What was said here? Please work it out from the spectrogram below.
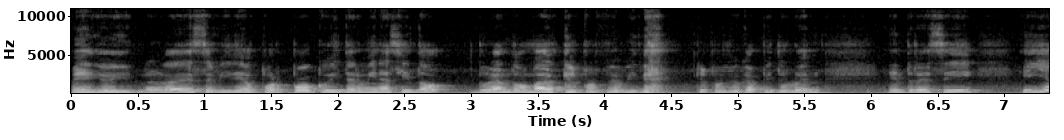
medio y la verdad este video por poco y termina siendo durando más que el propio video, el propio capítulo en, entre sí. Y ya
